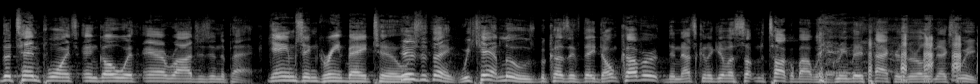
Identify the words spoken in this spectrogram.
the 10 points and go with Aaron Rodgers in the pack. Games in Green Bay, too. Here's the thing we can't lose because if they don't cover, then that's going to give us something to talk about with the Green Bay Packers early next week.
